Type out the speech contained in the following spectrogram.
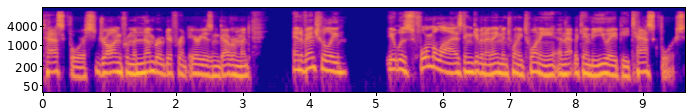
task force drawing from a number of different areas in government. And eventually, it was formalized and given a name in 2020, and that became the UAP Task Force,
